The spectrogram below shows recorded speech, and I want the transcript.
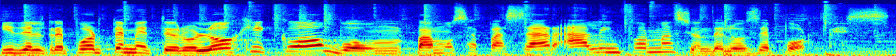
Y del reporte meteorológico vamos a pasar a la información de los deportes.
